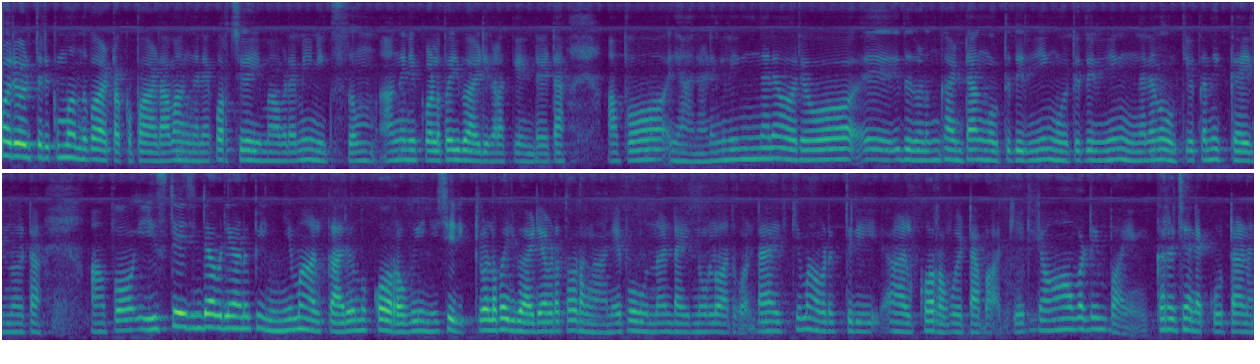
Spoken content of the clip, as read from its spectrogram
ഓരോരുത്തർക്കും വന്ന് പാട്ടൊക്കെ പാടാം. അങ്ങനെ കുറച്ച് കഴിയുമ്പോൾ അവിടെ മിമിക്സും അങ്ങനെയൊക്കെയുള്ള പരിപാടികളൊക്കെ ഉണ്ട് കേട്ടോ. അപ്പോൾ ഞാനാണെങ്കിൽ ഇങ്ങനെ ഓരോ ഇതുകളും കണ്ട് അങ്ങോട്ട് തിരിഞ്ഞ് ഇങ്ങോട്ട് തിരിഞ്ഞ് ഇങ്ങനെ നോക്കിയൊക്കെ നിൽക്കായിരുന്നു കേട്ടോ. അപ്പോൾ ഈ സ്റ്റേജിന്റെ അവിടെയാണ് പിന്നെയും ആൾക്കാരൊന്ന് കുറവ്. ഇനി ശരിക്കുള്ള പരിപാടി അവിടെ തുടങ്ങാനേ പോകുന്നുണ്ടായിരുന്നുള്ളൂ. അതുകൊണ്ടായിരിക്കും അവിടെ ഇത്തിരി ആൾ കുറവ് കേട്ടോ. ബാക്കി എല്ലാവരുടെയും ഭയങ്കര ജനക്കൂട്ടാണ്.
